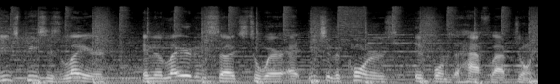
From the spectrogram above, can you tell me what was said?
each piece is layered and they're layered in such to where at each of the corners, it forms a half lap joint.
